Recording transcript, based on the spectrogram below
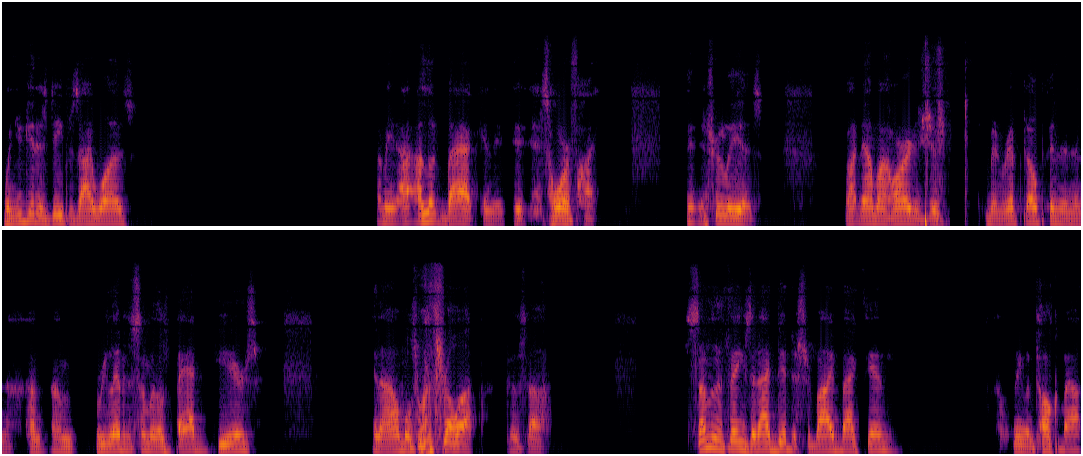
when you get as deep as I was, I mean, I, I look back and it, it, it's horrifying. It, it truly is. Right now, my heart has just been ripped open, and I'm I'm reliving some of those bad years, and I almost want to throw up because uh, some of the things that I did to survive back then, I don't even talk about.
